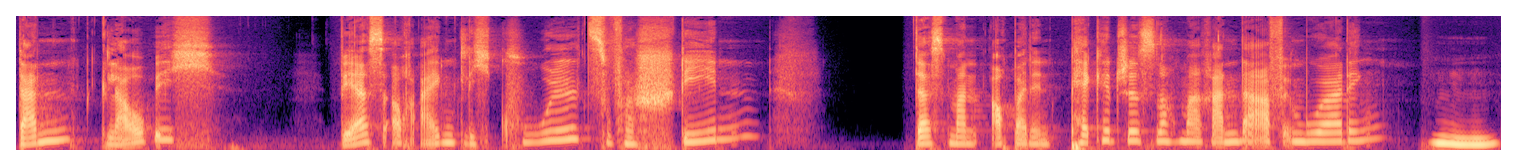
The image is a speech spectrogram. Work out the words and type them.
dann glaube ich, wäre es auch eigentlich cool zu verstehen, dass man auch bei den Packages nochmal ran darf im Wording. Mhm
